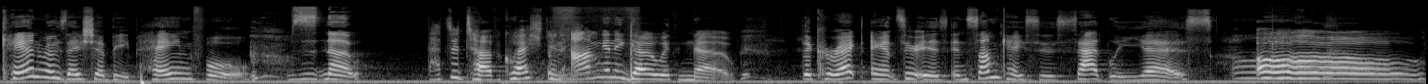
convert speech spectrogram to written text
Can rosacea be painful? Z- no. That's a tough question. I'm going to go with no. The correct answer is in some cases, sadly, yes. Oh.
